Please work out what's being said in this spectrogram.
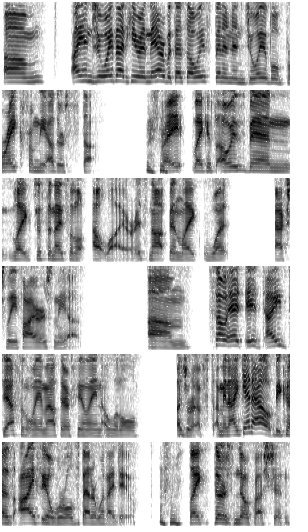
um I enjoy that here and there, but that's always been an enjoyable break from the other stuff. Right? Like it's always been like just a nice little outlier. It's not been like what actually fires me up. Um so it it I definitely am out there feeling a little adrift. I mean, I get out because I feel worlds better when I do. like there's no question.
